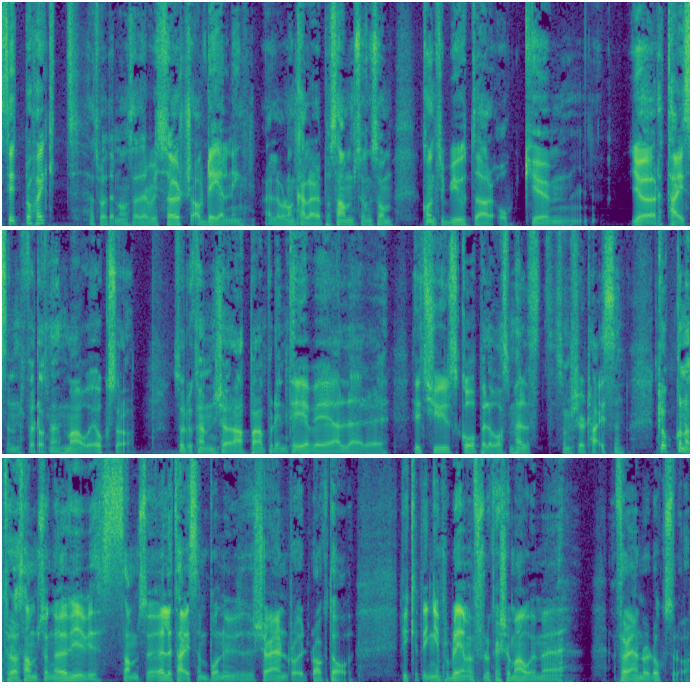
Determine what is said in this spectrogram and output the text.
sitt projekt. Jag tror att det är någon researchavdelning, eller vad de kallar det på Samsung, som contributar och um, gör Tyson för .NET Maui också. Då. Så du kan köra apparna på din tv eller eh, ditt kylskåp eller vad som helst som kör Tyson. Klockorna tror jag Samsung har övergivit Samsung, eller Tyson på nu, kör Android rakt av. Vilket är inget problem eftersom du kan köra Maui med, för Android också. Då.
